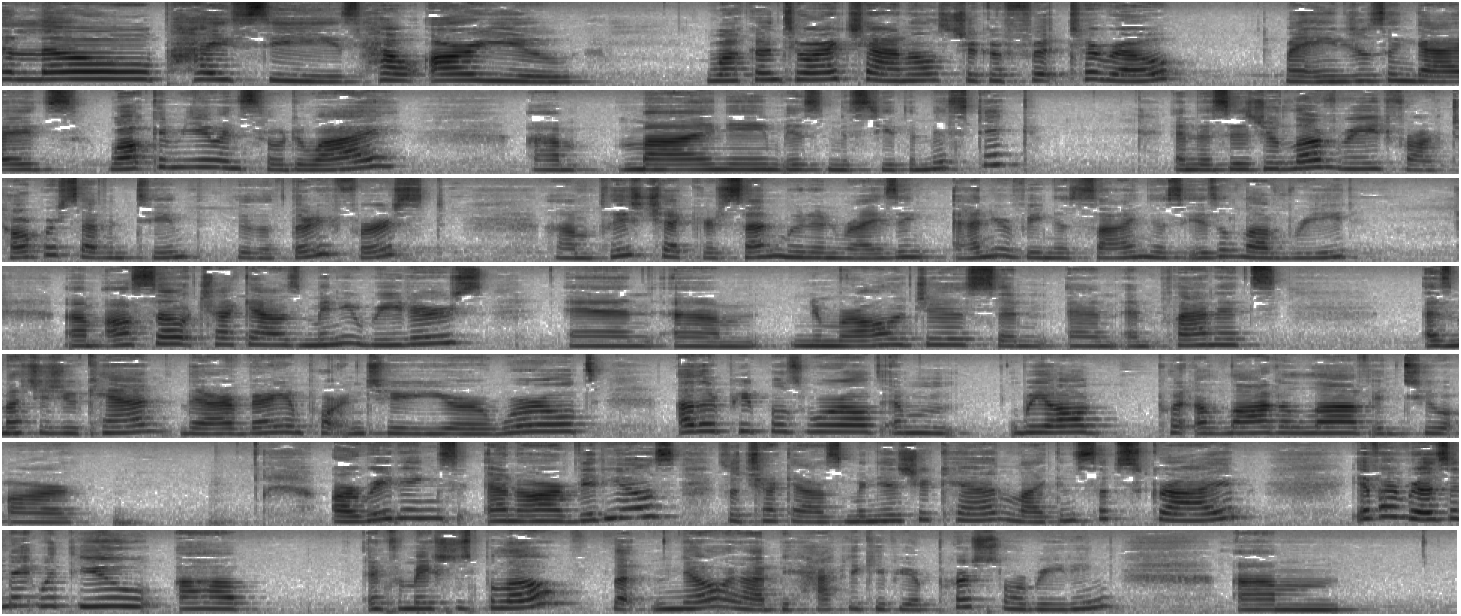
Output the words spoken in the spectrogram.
Hello Pisces, how are you? Welcome to our channel, Sugarfoot Tarot. My angels and guides welcome you and so do I. Um, my name is Misty the Mystic and this is your love read for October 17th through the 31st. Um, please check your sun, moon, and rising and your Venus sign. This is a love read. Um, also, check out as many readers and um, numerologists and, and, and planets as much as you can. They are very important to your world, other people's world, and we all put a lot of love into our our readings and our videos. So check out as many as you can, like and subscribe. If I resonate with you, uh, information is below. Let me know, and I'd be happy to give you a personal reading. Um,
